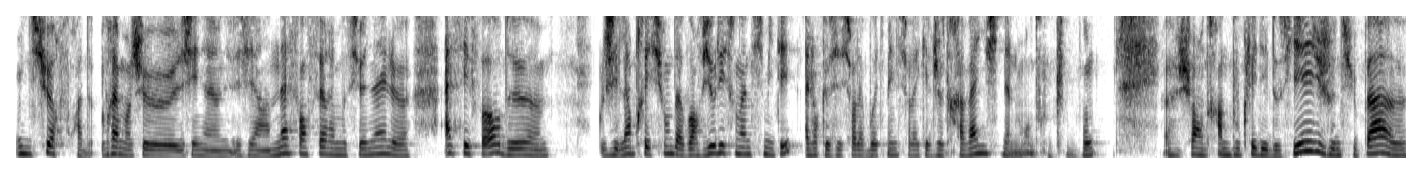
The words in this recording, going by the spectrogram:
une sueur froide. Vraiment, j'ai un, ascenseur émotionnel euh, assez fort de euh, j'ai l'impression d'avoir violé son intimité, alors que c'est sur la boîte mail sur laquelle je travaille finalement. Donc bon, euh, je suis en train de boucler des dossiers. Je ne suis pas, euh,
